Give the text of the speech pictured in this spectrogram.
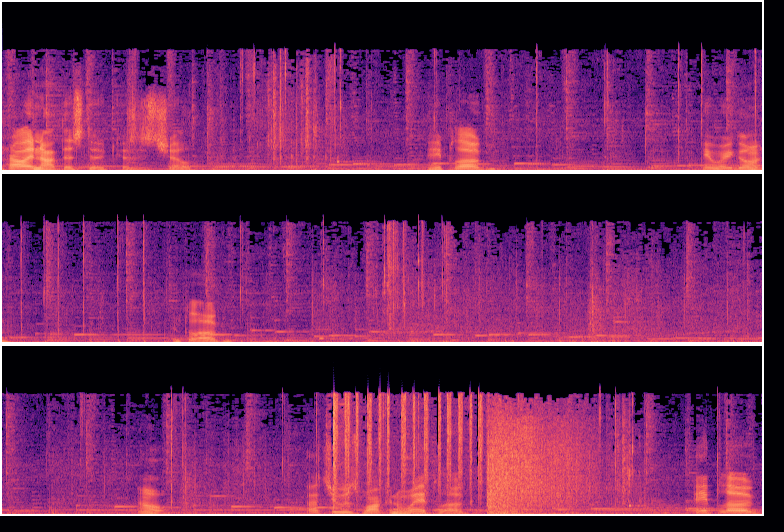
Probably not this dude because he's chill. Hey, plug. Hey, where you going? Hey, plug. Oh, thought you was walking away, plug. Hey, plug.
